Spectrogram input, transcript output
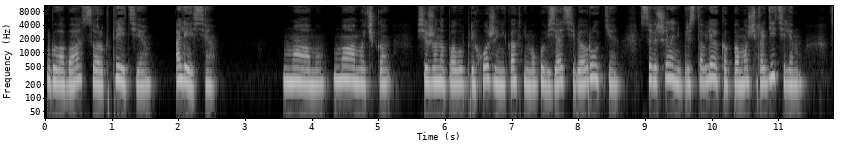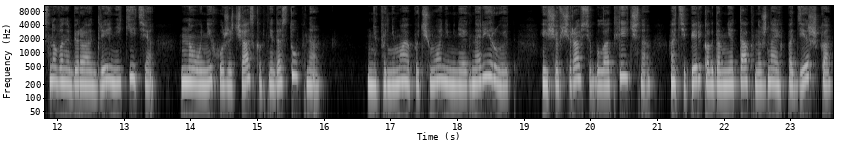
Глава 43. Олеся. «Мама, мамочка!» Сижу на полу в прихожей, никак не могу взять себя в руки. Совершенно не представляю, как помочь родителям. Снова набираю Андрея и Никите, но у них уже час как недоступно. Не понимаю, почему они меня игнорируют. Еще вчера все было отлично, а теперь, когда мне так нужна их поддержка,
